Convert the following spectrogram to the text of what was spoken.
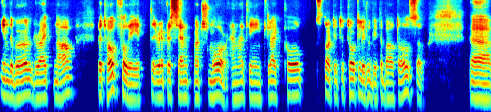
in the world right now, but hopefully it represents much more. And I think, like Paul started to talk a little bit about also, uh,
